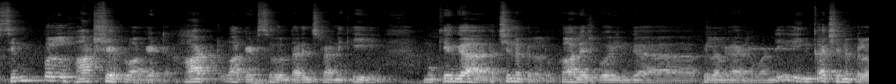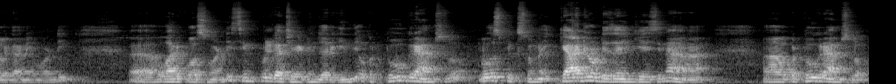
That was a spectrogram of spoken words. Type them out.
Simple heart shape locket heart lockets ధరించడానికి ముఖ్యంగా చిన్నపిల్లలు కాలేజ్ గోయింగ్ పిల్లలు కానివ్వండి ఇంకా చిన్న పిల్లలు కానివ్వండి వారి కోసం అండి. సింపుల్గా చేయడం జరిగింది. ఒక టూ గ్రామ్స్లో క్లోజ్ పిక్స్ ఉన్నాయి. క్యాడ్లో డిజైన్ చేసిన ఒక టూ గ్రామ్స్లో.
